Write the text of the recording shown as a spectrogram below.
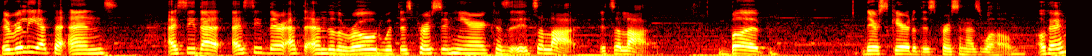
They're really at the end. I see that i see they're at the end of the road with this person here because it's a lot. It's a lot. But they're scared of this person as well okay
